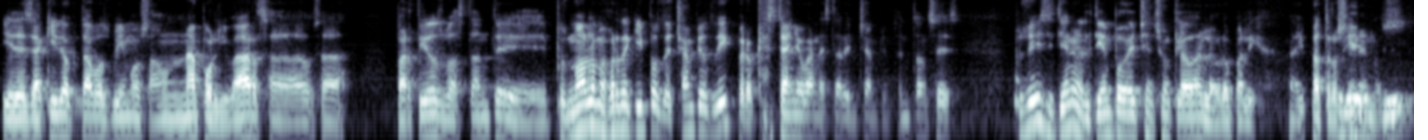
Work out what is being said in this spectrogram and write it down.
Y desde aquí de octavos vimos a un Napoli-Barça, o sea, partidos bastante, pues no a lo mejor de equipos de Champions League, pero que este año van a estar en Champions. Entonces, pues sí, si tienen el tiempo, échense un clavo en la Europa League. Ahí patrocínenos.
